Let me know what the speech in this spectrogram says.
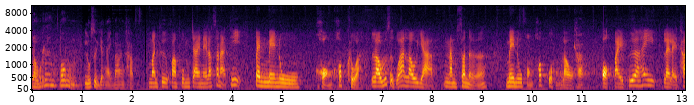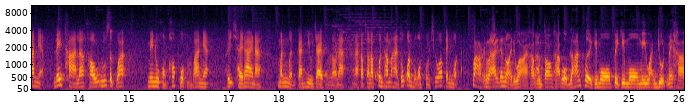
เราเริ่มต้นรู้สึกยังไงบ้างครับ มันคือความภูมิใจในลักษณะที่เป็นเมนูของครอบครัว เรารู้สึกว่าเราอยากนำเสนอเมนูของครอบครัวของเรา ครับ ออกไปเพื่อให้หลาย ๆ ท่านเนี่ยได้ทานแล้วเขารู้สึกว่าเมนูของครอบครัวของบ้านเนี้ยเฮ้ยใช้ได้นะ มันเหมือนการฮิวใจผมแล้วนะนะครับสำหรับคนทำอาหารทุกคนผมว่าผมเชื่อว่าเป็นหมด ฝากร้านกันหน่อยดีกว่าครับคุณต้องครับผมร้านเปิดกี่โมงปิดกี่โมงมีวันหยุดไหมครับ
